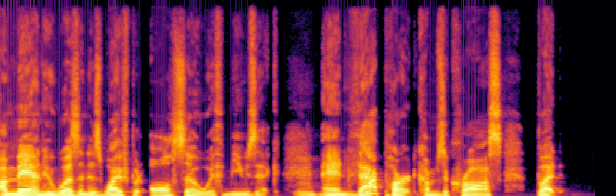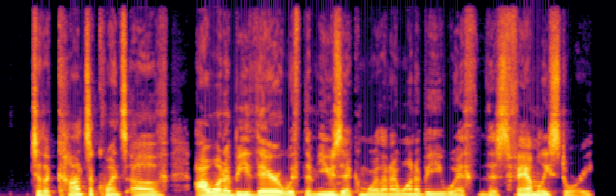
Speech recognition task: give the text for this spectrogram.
a man who wasn't his wife but also with music Mhm. and that part comes across but to the consequence of I want to be there with the music more than I want to be with this family story.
